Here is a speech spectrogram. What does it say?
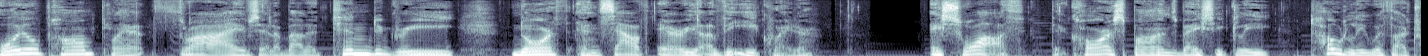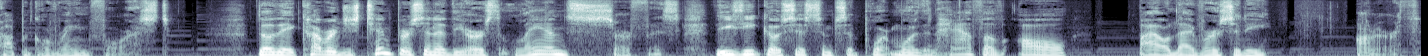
oil palm plant thrives at about a 10 degree north and south area of the equator, a swath that corresponds basically totally with our tropical rainforest. Though they cover just 10% of the Earth's land surface, these ecosystems support more than half of all biodiversity on Earth.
